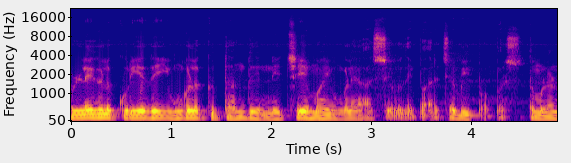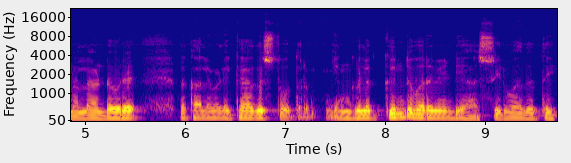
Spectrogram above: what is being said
பிள்ளைகளுக்குரியதை உங்களுக்கு தந்து நிச்சயமாய் உங்களை ஆசீர்வதிப்பார். ஜபிப்போம். பரிசுத்தமுள்ள நல்ல ஆண்டவரே இந்த காலவேளைக்காக ஸ்தோத்திரம். எங்களுக்கென்று வர வேண்டிய ஆசீர்வாதத்தை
